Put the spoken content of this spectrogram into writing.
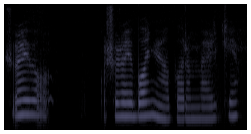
şurayı şurayı banyo yaparım belki.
